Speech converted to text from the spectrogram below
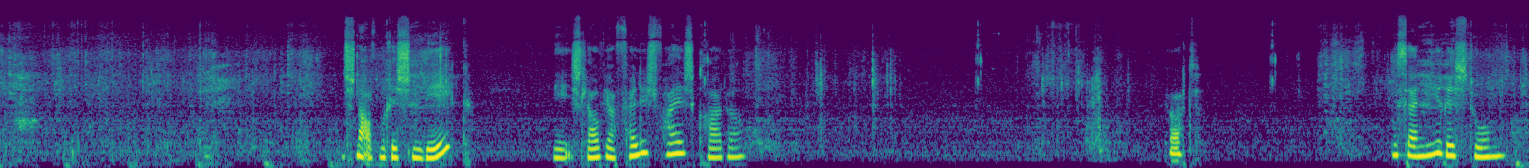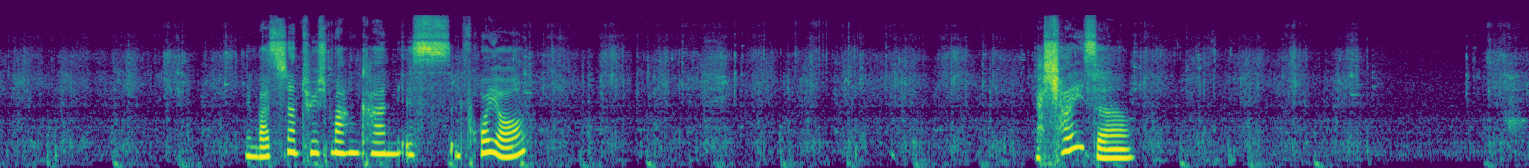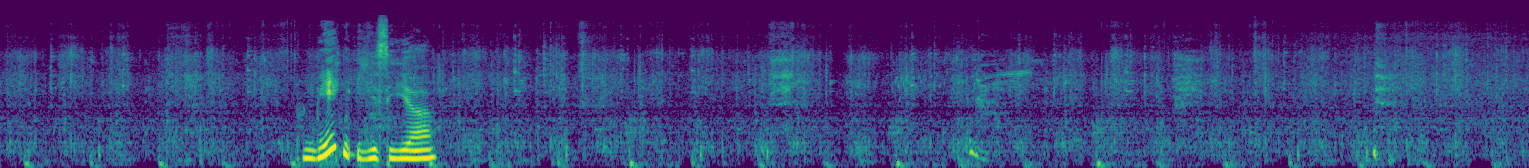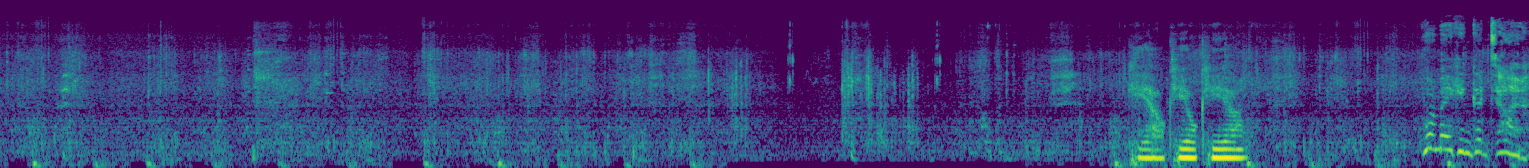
Schon auf dem richtigen Weg? Nee, ich laufe ja völlig falsch gerade. Gott. Muss ja in die Richtung. Und was ich natürlich machen kann, ist ein Feuer. Ja, scheiße. Von wegen easy. Okay, okay, okay. We're making good time.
